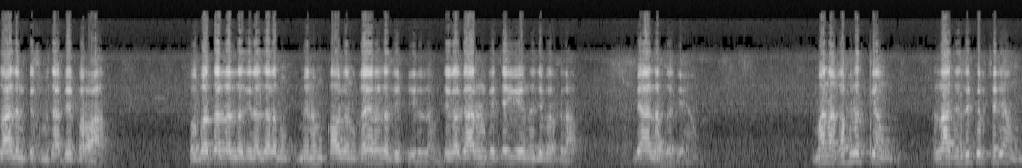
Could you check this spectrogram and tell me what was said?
ظالم قسم جا بيپرواهه. بدل جيڪا ڳالهه هن کي چئي وئي هن جي برخلاف. ٻيا لفظ چيئون معنيٰ گفلت ڪيون؟ الله جو ذڪر ڇڏيئون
